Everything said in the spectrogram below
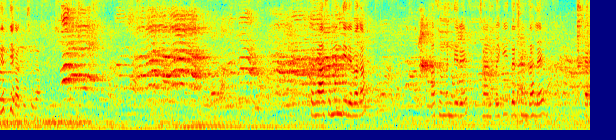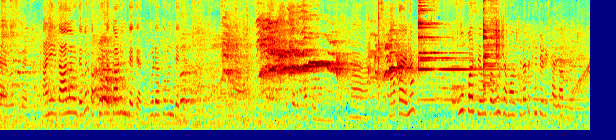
दिसते का तू सुद्धा? तर हे असं मंदिर आहे बघा. असं मंदिर आहे. छानपैकी दर्शन झालंय. करायला बसलंय. आणि इथं अलाउड आहे बरं का? फोटो काढून देतात. व्हिडिओ करून देतात. हां. आता आहे ना? उपास आहे उप उषा मावशीला तर खिचडी खायला लागलो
